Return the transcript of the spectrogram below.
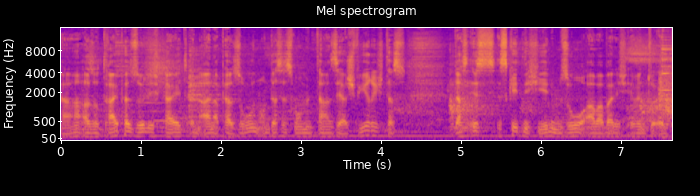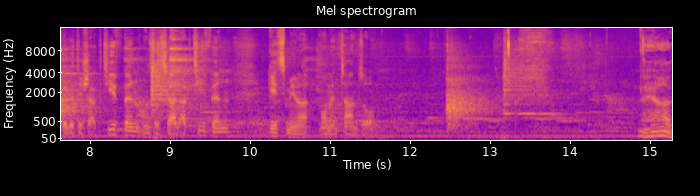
Ja, also drei Persönlichkeiten in einer Person und das ist momentan sehr schwierig. Das, das ist, es geht nicht jedem so, aber weil ich eventuell politisch aktiv bin und sozial aktiv bin, geht es mir momentan so. Naja,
